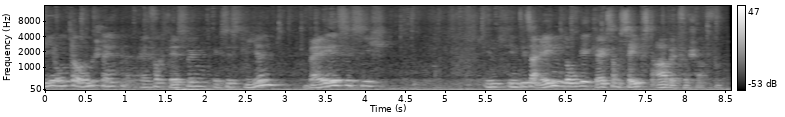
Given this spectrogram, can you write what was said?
die unter Umständen einfach deswegen existieren, weil sie sich in, in dieser Eigenlogik gleichsam selbst Arbeit verschaffen.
